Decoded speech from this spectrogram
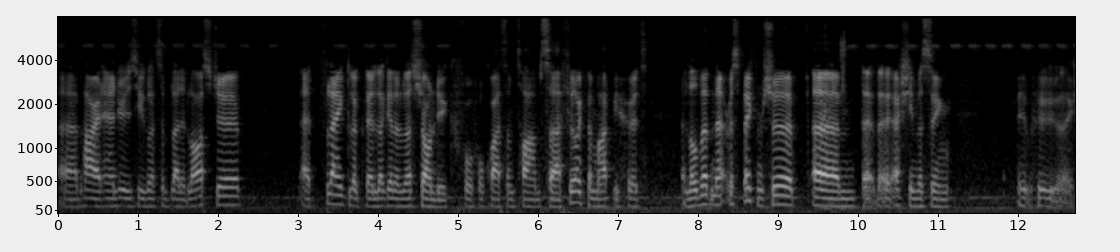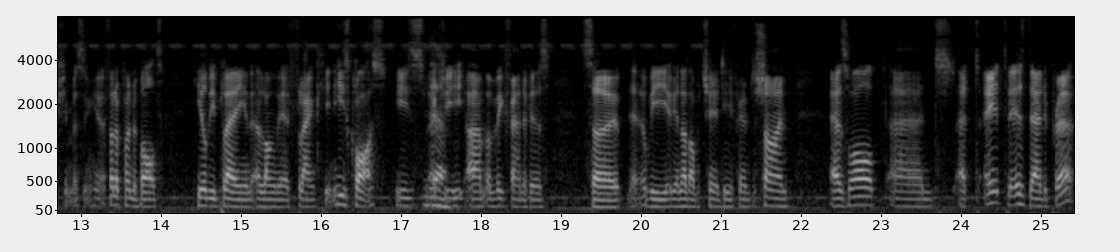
um, Hyron Andrews, who got some blooded last year. At flank, look, they're going to lose Jean Luc for, for quite some time, so I feel like they might be hurt a little bit in that respect. I'm sure um, that they're actually missing who, who are actually missing here? Philip van der Walt. He'll be playing along there at flank. He- He's class. He's Yeah. actually um, a big fan of his. So it'll be another opportunity for him to shine as well. And at eight, there's Dan du Preez,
